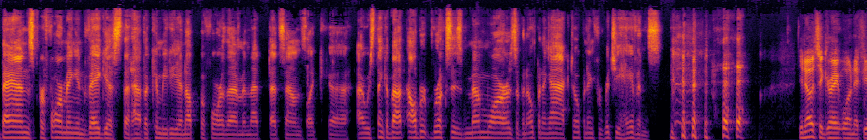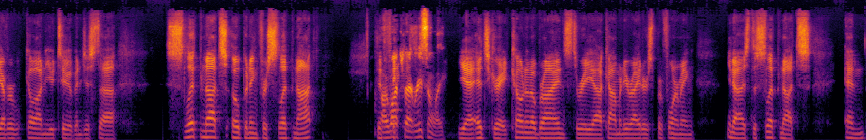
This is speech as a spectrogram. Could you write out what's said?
bands performing in vegas that have a comedian up before them and that that sounds like uh, i always think about albert brooks's memoirs of an opening act opening for richie havens You know, it's a great one if you ever go on YouTube and just uh Slipnutz opening for Slipknot. The i watched that recently Yeah, it's great. Conan O'Brien's three uh, comedy writers performing, you know, as the Slipnutz, and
